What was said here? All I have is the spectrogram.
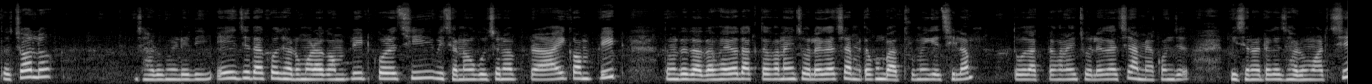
তো চলো, ঝাড়ু মেরে দিই। এই যে দেখো, ঝাড়ু মারা কমপ্লিট করেছি, বিছানাও গোছানো প্রায় কমপ্লিট তোমাদের দাদাভাইও ডাক্তারখানায় চলে গেছে, আমি তখন বাথরুমে গেছিলাম, তো ডাক্তারখানায় চলে গেছে, আমি এখন যে বিছানাটাকে ঝাড়ু মারছি।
